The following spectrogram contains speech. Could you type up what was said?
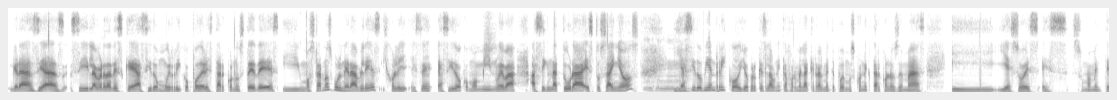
Gracias. Sí, la verdad es que ha sido muy rico poder estar con ustedes y mostrarnos vulnerables. Híjole, ese ha sido como mi nueva asignatura estos años y ha sido bien rico. Yo creo que es la única forma en la que realmente podemos conectar con los demás y, y eso es, es sumamente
